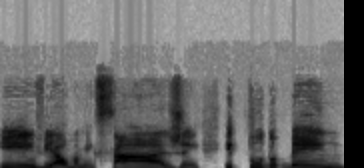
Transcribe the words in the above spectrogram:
e enviar uma mensagem, e tudo bem.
